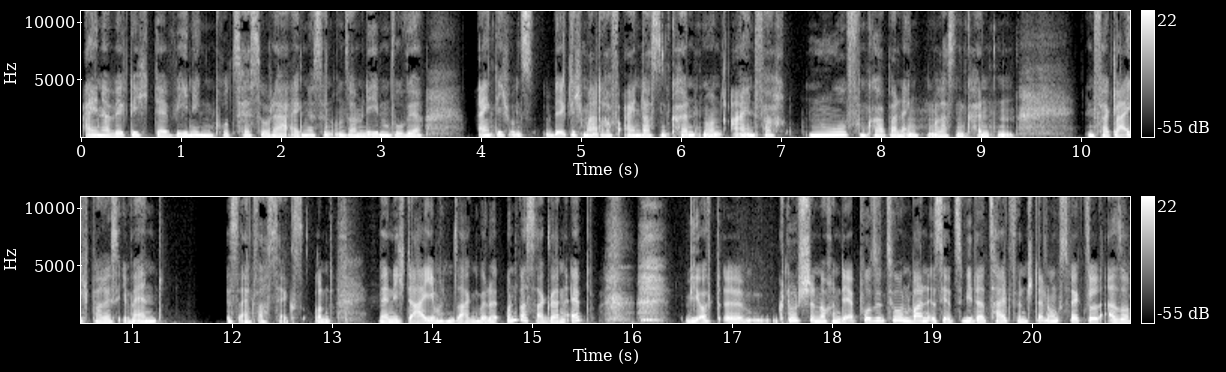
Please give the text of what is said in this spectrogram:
einer wirklich der wenigen Prozesse oder Ereignisse in unserem Leben, wo wir eigentlich uns wirklich mal darauf einlassen könnten und einfach nur vom Körper lenken lassen könnten. Ein vergleichbares Event ist einfach Sex. Und wenn ich da jemanden sagen würde, und was sagt seine App? Wie oft ähm, knutscht er noch in der Position? Wann ist jetzt wieder Zeit für einen Stellungswechsel? Also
